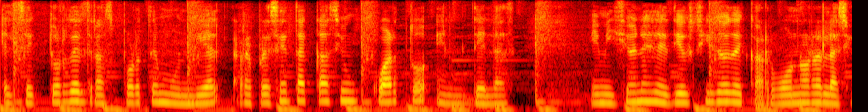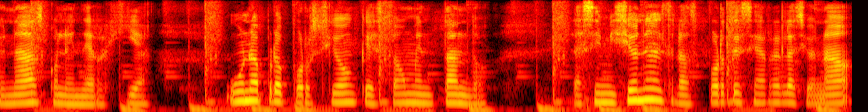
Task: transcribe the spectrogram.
El sector del transporte mundial representa casi un cuarto de las emisiones de dióxido de carbono relacionadas con la energía, una proporción que está aumentando. Las emisiones del transporte se han relacionado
